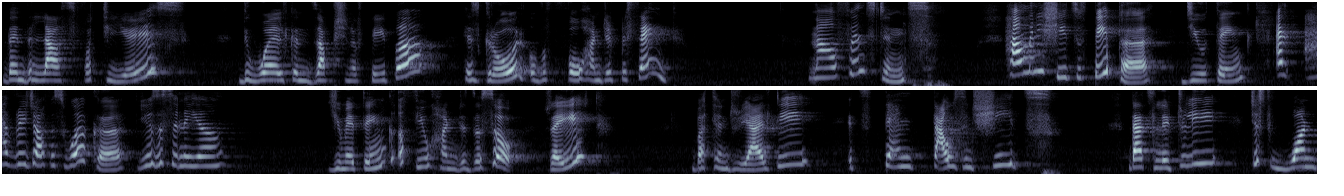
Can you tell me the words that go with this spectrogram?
that in the last 40 years, the world consumption of paper has grown over 400%. Now, for instance, how many sheets of paper do you think an average office worker uses in a year? You may think a few hundreds or so, right? But in reality, it's 10,000 sheets. That's literally just one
